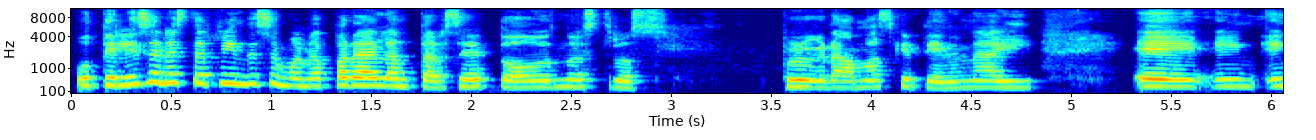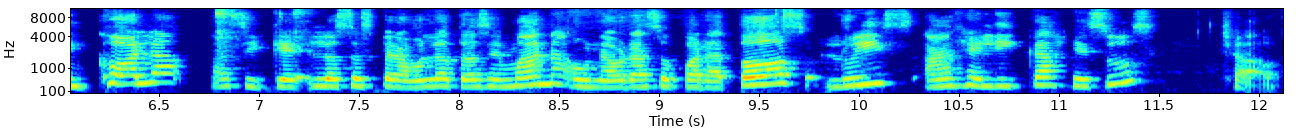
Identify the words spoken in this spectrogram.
Utilicen este fin de semana para adelantarse de todos nuestros programas que tienen ahí eh, en, cola. Así que los esperamos la otra semana. Un abrazo para todos. Luis, Angélica, Jesús. Chao.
